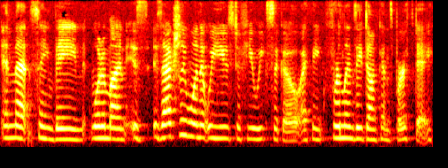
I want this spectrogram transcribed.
In that same vein, one of mine is, is actually one that we used a few weeks ago, I think, for Lindsay Duncan's birthday.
